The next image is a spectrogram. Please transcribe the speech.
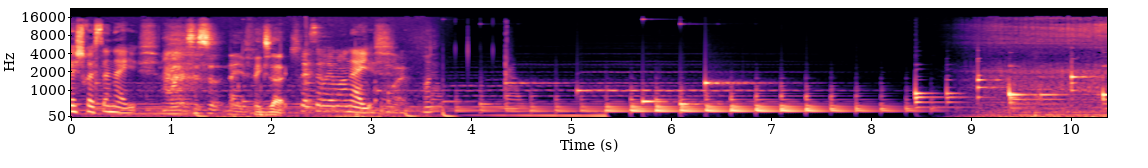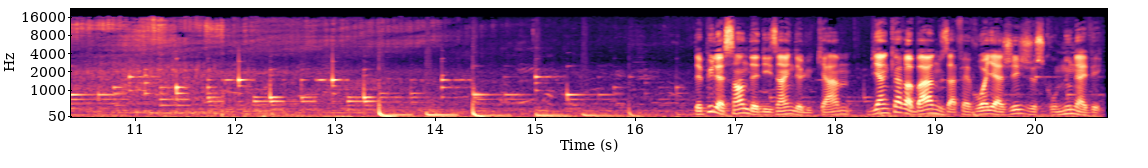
Ben, je trouvais ça naïf. Ouais, c'est ça, naïf, exact. Je trouvais ça vraiment naïf. ouais. Depuis le centre de design de l'UCAM, Bianca Robert nous a fait voyager jusqu'au Nunavik.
